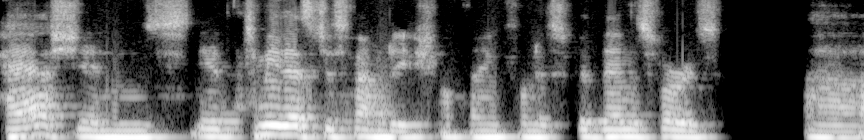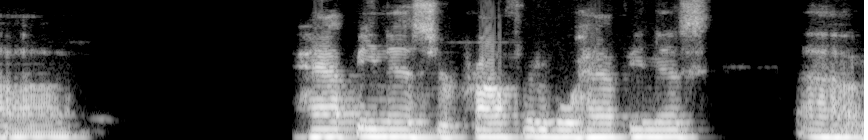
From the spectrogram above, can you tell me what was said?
passions, you know, to me, that's just foundational thankfulness. But then, as far as uh, happiness or profitable happiness, uh,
